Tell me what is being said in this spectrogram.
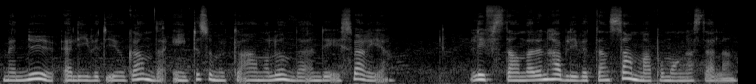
men nu är livet i Uganda inte så mycket annorlunda än det i Sverige. Livsstandarden har blivit densamma på många ställen,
